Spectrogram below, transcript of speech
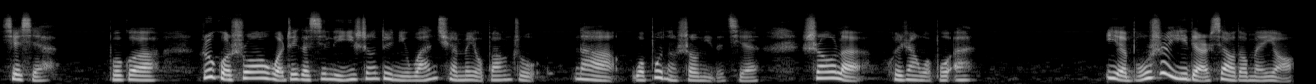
谢谢。不过，如果说我这个心理医生对你完全没有帮助，那我不能收你的钱，收了会让我不安。也不是一点笑都没有，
